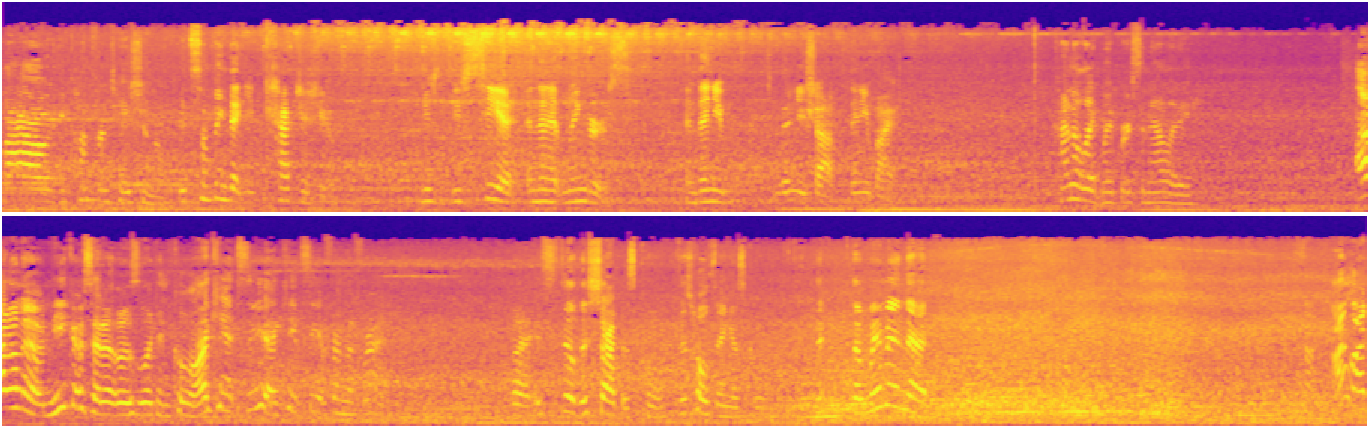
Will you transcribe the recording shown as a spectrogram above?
loud and confrontational. It's something that you catches you. You, you see it and then it lingers and then you then you shop, then you buy it. Kind of like my personality. I don't know. Nico said it was looking cool. I can't see it. I can't see it from the front. But it's still, this shop is cool. This whole thing is cool. The, the women that like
